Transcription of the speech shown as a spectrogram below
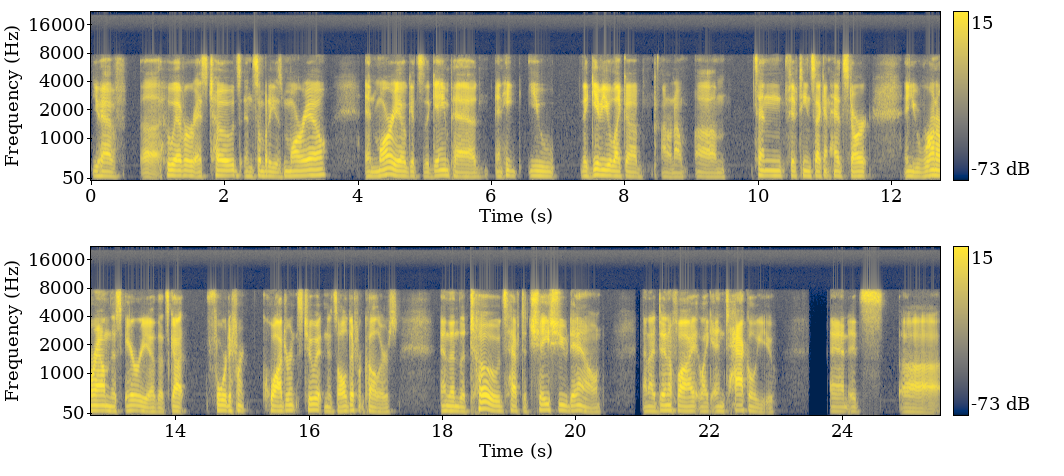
you have uh, whoever as Toads and somebody as Mario, and Mario gets the gamepad and he you they give you like a I don't know um 10 15 second head start and you run around this area that's got four different quadrants to it and it's all different colors and then the toads have to chase you down and identify like and tackle you. And it's uh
